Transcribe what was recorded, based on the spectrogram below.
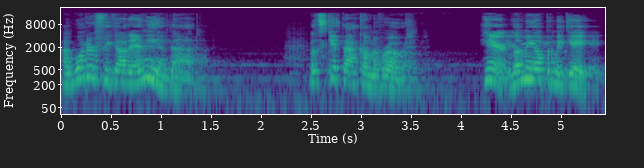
I wonder if he got any of that. Let's get back on the road. Here, let me open the gate.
